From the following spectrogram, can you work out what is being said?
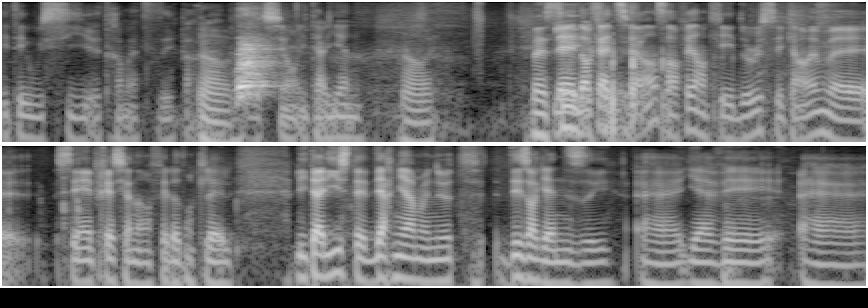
été aussi euh, traumatisé par Ah la ouais. production italienne. Ah ouais. Mais Le- c'est- donc la différence en fait entre les deux, c'est quand même euh, c'est impressionnant en fait. là. Donc l'Italie c'était dernière minute, désorganisé. Euh, Il y avait euh,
